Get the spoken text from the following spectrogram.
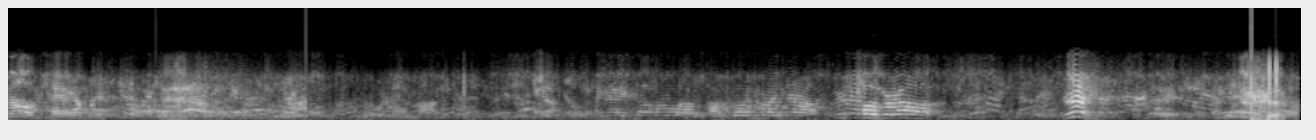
smell terrible? I'm going right now. Cover up.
